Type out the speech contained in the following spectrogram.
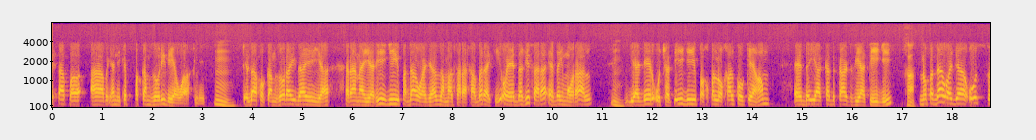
اتا په یعنی کې په کمزوري دی واخلي چې دا خو کمزورای دی یا رانه یریږي په دا وجه زما سره خبره کی او دغه سره د مورال بیا ډیر اوچتیږي په خپل خلکو کې هم د یا کډ کاټ زیاتیږي نو په دا وجه اوس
